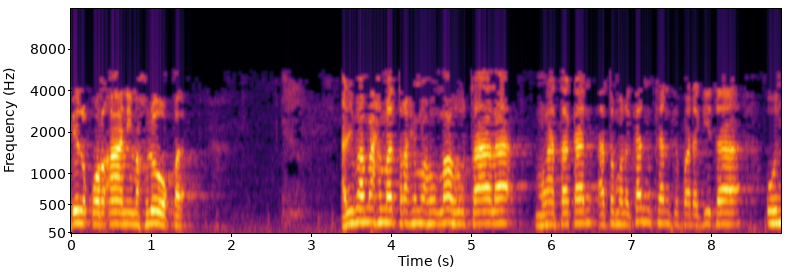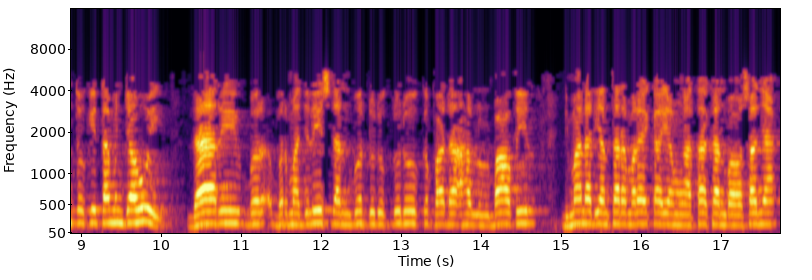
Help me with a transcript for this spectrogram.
بالقرآن مخلوق Al-Imam Ahmad rahimahullahu taala mengatakan atau menekankan kepada kita untuk kita menjauhi dari ber, bermajelis dan berduduk-duduk kepada ahlul batil di mana di antara mereka yang mengatakan bahwasanya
